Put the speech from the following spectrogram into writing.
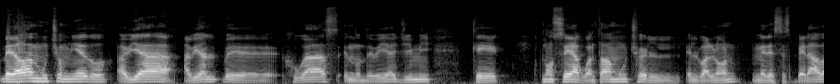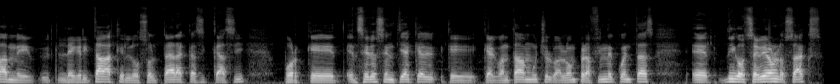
me daba mucho miedo. Había, había jugadas en donde veía a Jimmy que no sé, aguantaba mucho el, balón, me desesperaba, me, le gritaba que lo soltara casi casi, porque en serio sentía que, aguantaba mucho el balón, pero a fin de cuentas, eh, digo, se vieron los sacks,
